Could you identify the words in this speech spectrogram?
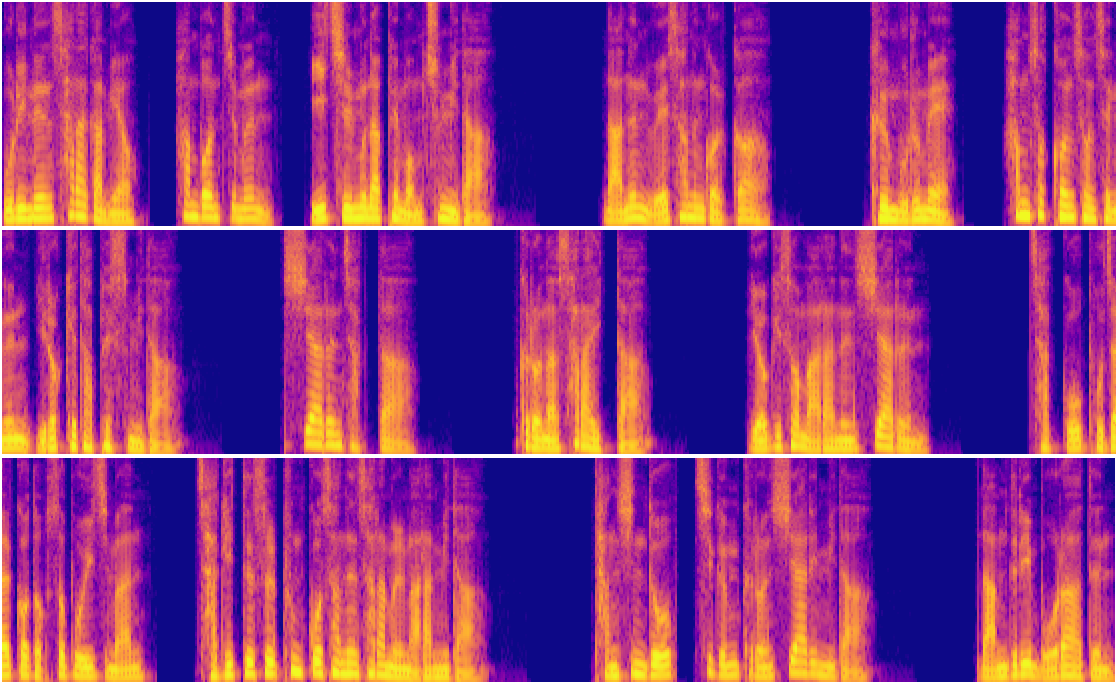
우리는 살아가며 한 번쯤은 이 질문 앞에 멈춥니다. 나는 왜 사는 걸까? 그 물음에 함석헌 선생은 이렇게 답했습니다. 씨알은 작다. 그러나 살아있다. 여기서 말하는 씨알은 작고 보잘 것 없어 보이지만 자기 뜻을 품고 사는 사람을 말합니다. 당신도 지금 그런 씨알입니다. 남들이 뭐라 하든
